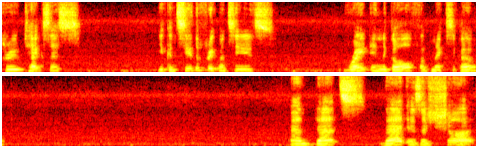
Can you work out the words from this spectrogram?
through Texas. You can see the frequencies right in the Gulf of Mexico. And that's that is a shot.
